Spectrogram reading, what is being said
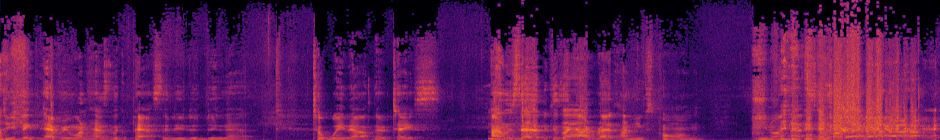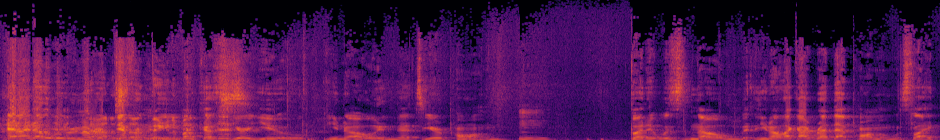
Do you think everyone has the capacity to do that? To wait out their tastes? I only say that because like Yeah. I read Hanif's poem, you know, and that's and I know that we remember Jon it is still differently about because this. you're you, you know, and that's your poem. Mm. But it was no, you know, like I read that poem and was like,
